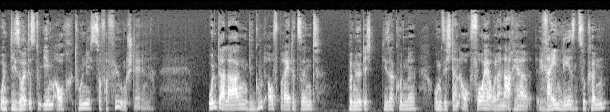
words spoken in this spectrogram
und die solltest du ihm auch tunlichst zur Verfügung stellen. Unterlagen, die gut aufbereitet sind, benötigt dieser Kunde, um sich dann auch vorher oder nachher reinlesen zu können,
